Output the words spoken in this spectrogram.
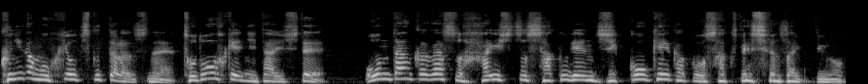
国が目標を作ったらですね、都道府県に対して温暖化ガス排出削減実行計画を策定しなさいっていうのを、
